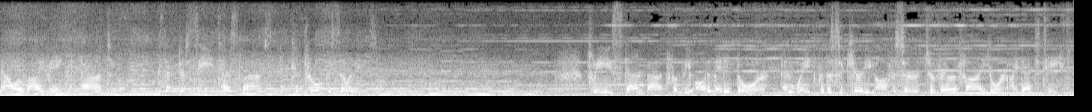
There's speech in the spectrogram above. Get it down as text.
Now arriving at Sector C test labs and control facilities. Please stand back from the automated door and wait for the security officer to verify your identity.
